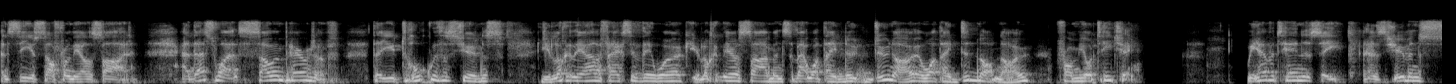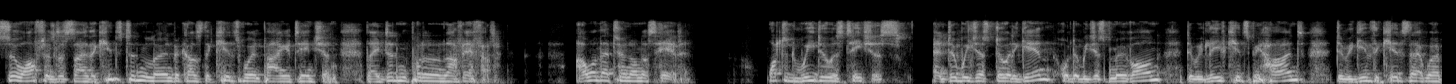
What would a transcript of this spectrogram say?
and see yourself from the other side. And that's why it's so imperative that you talk with the students, you look at the artifacts of their work, you look at their assignments about what they do, know and what they did not know from your teaching. We have a tendency as humans so often to say the kids didn't learn because the kids weren't paying attention. They didn't put in enough effort. I want that turned on its head. What did we do as teachers? And did we just do it again, or did we just move on? Did we leave kids behind? Did we give the kids that were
